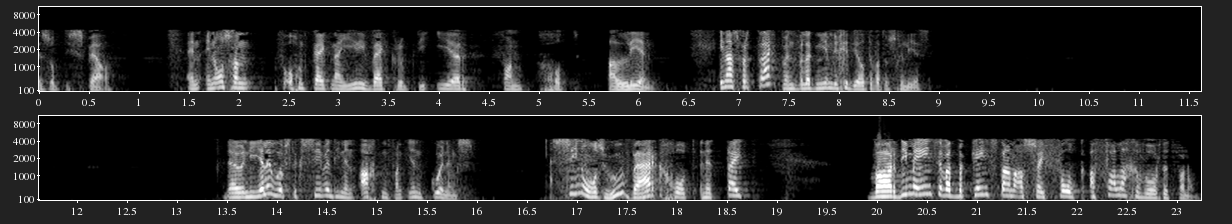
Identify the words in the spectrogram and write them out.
is op die spel. En en ons gaan vanoggend kyk na hierdie wekgroep die eer van God alleen. En as vertrekpunt wil ek neem die gedeelte wat ons gelees het. Nou in die hele hoofstuk 17 en 18 van 1 Konings sien ons hoe werk God in 'n tyd waar die mense wat bekend staan as sy volk afvallig geword het van hom.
